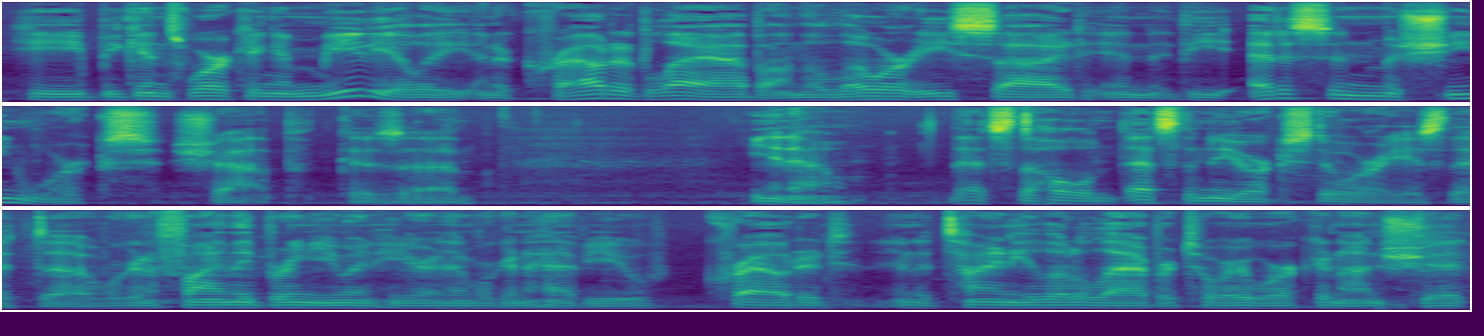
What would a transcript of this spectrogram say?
He begins working immediately in a crowded lab on the Lower East Side in the Edison Machine Works shop because uh, you know, that's the whole that's the New York story is that uh, we're going to finally bring you in here and then we're going to have you crowded in a tiny little laboratory working on shit.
